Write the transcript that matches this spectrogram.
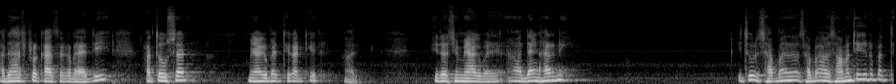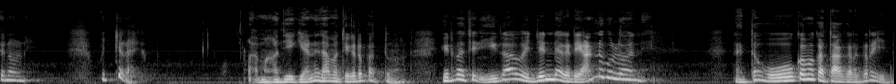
අදහස් ප්‍රකාශ කරා ඇති. අත උසන් මෙයාගේ පැත්තේ කට්ටියට. හරි. ඊට පස්සේ මෙයාගේ පැත්තේ ආ දැන් හරිනේ. ඒක සභාව සමතේකටපත් වෙනවනේ. ඔච්චරයි. සමාධිය කියන්නේ සමතේකටපත් වුණා. ඊට පස්සේ ඊගාව එජෙන්ඩා එකට යන්න පුළුවන්. නැත්තම් ඕකම කතා කර කර ඉන්න.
